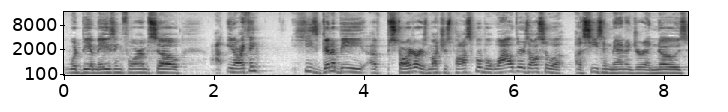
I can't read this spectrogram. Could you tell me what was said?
would be amazing for him. So, uh, you know, I think he's going to be a starter as much as possible. But Wilder's also a, a seasoned manager and knows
